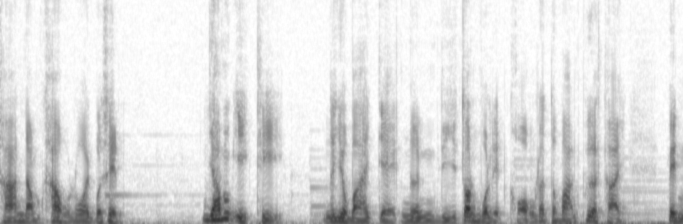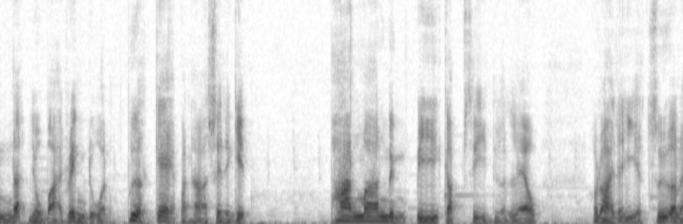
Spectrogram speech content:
ค้านำเข้า 100%ย้ำอีกที นโยบายแจกเงินดิจิตอลวอลเล็ตของรัฐบาลเพื่อไทย เป็นนโยบายเร่งด่วนเพื่อแก้ปัญหาเศรษฐกิจ ผ่านมา 1 ปีกับ 4 เดือนแล้ว รายละเอียดซื้ออะไร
